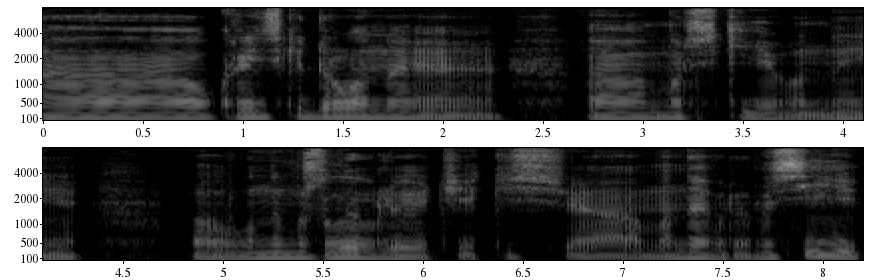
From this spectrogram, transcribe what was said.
е, українські дрони е, морські вони е, унеможливлюють якісь е, маневри Росії.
